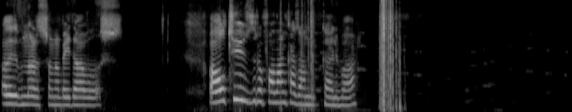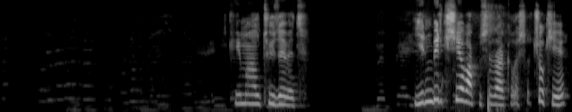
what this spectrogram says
Hadi bunlar da sonra bedava olsun. 600 lira falan kazandık galiba. Kim 600 evet. 21 kişiye bakmışız arkadaşlar. Çok iyi.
